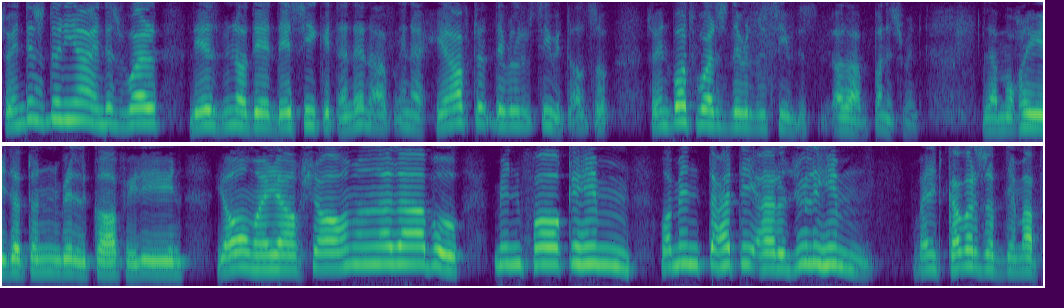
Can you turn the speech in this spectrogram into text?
So in this dunya, in this world, there is, you know, they, they seek it, and then in a hereafter they will receive it also. So in both worlds they will receive this other punishment. لمحيطة بالكافرين يوم يغشاهم العذاب من فوقهم ومن تحت أرجلهم When it covers up them up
